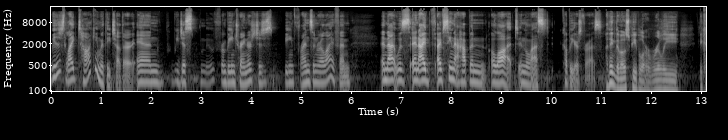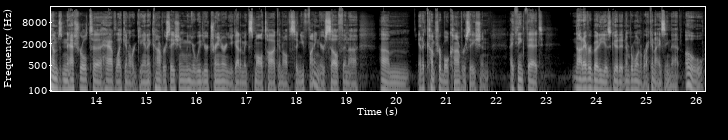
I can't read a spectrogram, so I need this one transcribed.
we just like talking with each other, and we just moved from being trainers to just being friends in real life, and and that was and I've I've seen that happen a lot in the last couple years for us. I think that most people are really it comes natural to have like an organic conversation when you're with your trainer and you got to make small talk and all of a sudden you find yourself in a um, in a comfortable conversation. I think that not everybody is good at number one recognizing that oh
